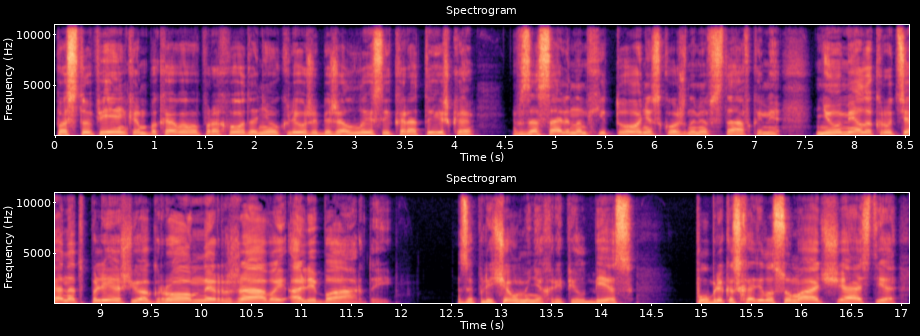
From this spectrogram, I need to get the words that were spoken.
По ступенькам бокового прохода неуклюже бежал лысый коротышка в засаленном хитоне с кожаными вставками, неумело крутя над плешью огромной ржавой алебардой. За плечом у меня хрипел бес. Публика сходила с ума от счастья —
